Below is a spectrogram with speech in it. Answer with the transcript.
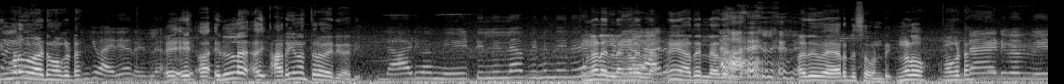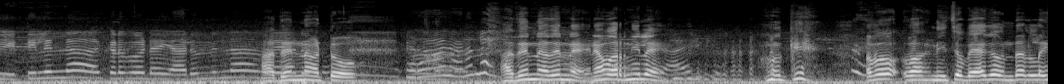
നിങ്ങളൊന്ന് പാട്ട് നോക്കട്ടെ. ആ, ഉള്ള എത്ര പേര് മതി. നിങ്ങളല്ല നിങ്ങളല്ല. ഏ അതല്ല അതല്ല. അത് വേറൊരു സൗണ്ട് നിങ്ങളോ നോക്കട്ടെ. അതന്നെ കേട്ടോ. അതന്നെ അതന്നെ. ഞാൻ പറഞ്ഞില്ലേ? ഓക്കെ. അപ്പോ നീച്ചോ വേഗം എന്താ ഉള്ളത്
